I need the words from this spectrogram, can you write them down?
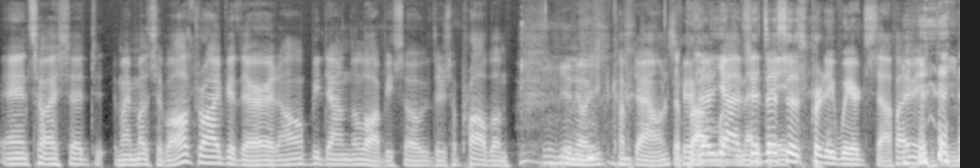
And so I said, my mother said, well, I'll drive you there and I'll be down in the lobby. So there's a problem, you know, you can come down. It's a problem Yeah, so this is pretty weird stuff. I'm 18.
